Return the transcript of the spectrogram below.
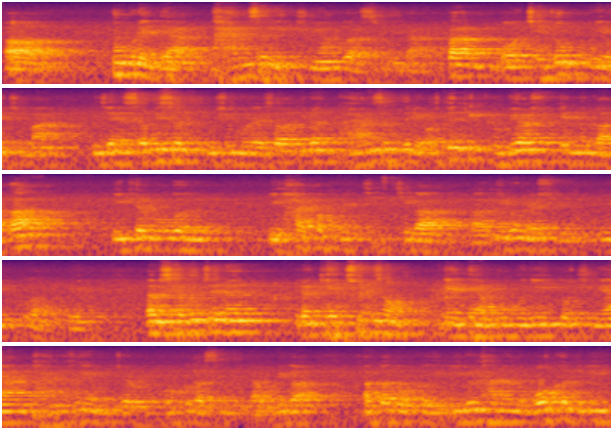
어, 부분에 대한 다양성이 중요한 것 같습니다. 아까 뭐 제조 부분이었지만 이제는 서비스 중심으로 해서 이런 다양성들이 어떻게 교류할 수 있겠는가가 이 결국은 이 hyper connectivity가 어, 이뤄낼 수 있는 것 같고요. 그다음 세 번째는 이런 계층성에 대한 부분이 또 중요한 다양성의 문제로 볼것 같습니다. 우리가 아까도 그 일을 하는 worker들이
